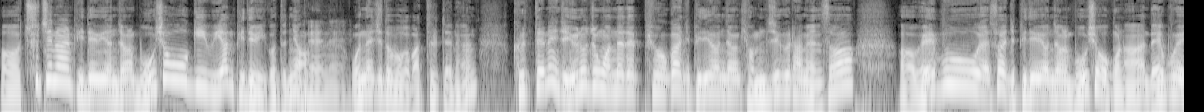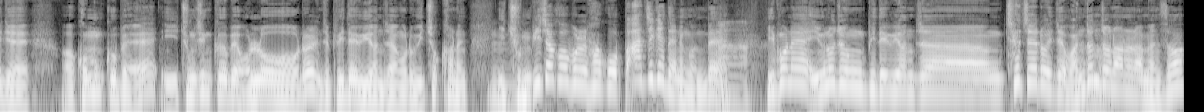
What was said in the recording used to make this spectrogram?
어, 추진할 비대위원장을 모셔오기 위한 비대위거든요. 네네. 원내 지도부가 맡을 때는 그때는 이제 윤호중 원내대표가 이제 비대위원장을 겸직을 하면서 어, 외부에서 이제 비대위원장을 모셔오 거나 내부에 이제 어, 고문급의 이 중진급의 원로를 이제 비대위원장으로 위촉하는 음. 이 준비 작업을 하고 빠지게 되는 건데 아. 이번에 윤호중 비대위원장 체제로 이제 완전 어. 전환을 하면서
